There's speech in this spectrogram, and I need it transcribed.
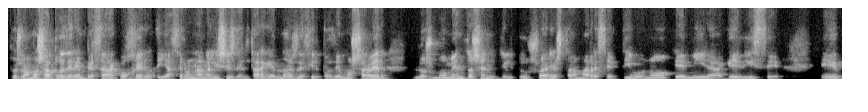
pues vamos a poder empezar a coger y hacer un análisis del target, ¿no? Es decir, podemos saber los momentos en que el usuario está más receptivo, ¿no? ¿Qué mira? ¿Qué dice? Eh,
